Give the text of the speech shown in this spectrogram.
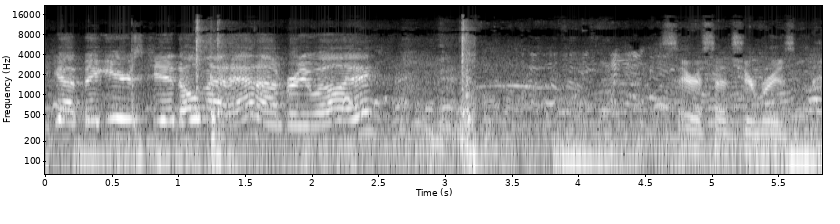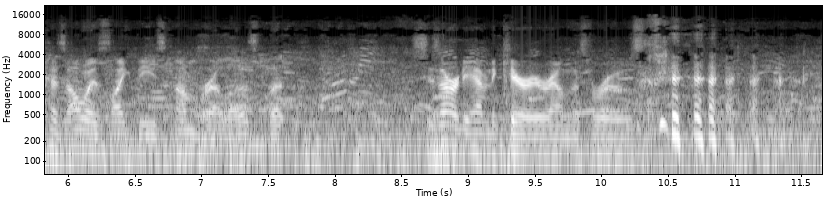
You got big ears, kid, holding that hat on pretty well, eh? Sarah said she has always liked these umbrellas, but she's already having to carry around this rose.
